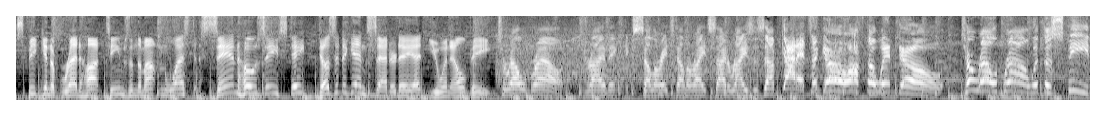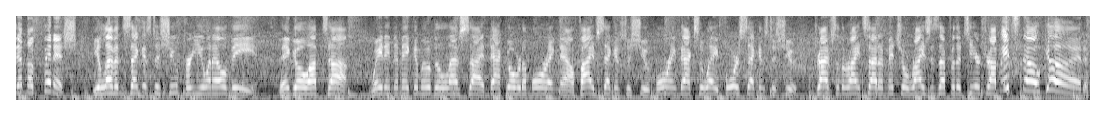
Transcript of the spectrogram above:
Speaking of red hot teams in the Mountain West, San Jose State does it again Saturday at UNLV. Terrell Brown driving, accelerates down the right side, rises up, got it to go off the window. Terrell Brown with the speed and the finish. 11 seconds to shoot for UNLV. They go up top, waiting to make a move to the left side. Back over to Mooring now. Five seconds to shoot. Mooring backs away. Four seconds to shoot. Drives to the right side of Mitchell. Rises up for the teardrop. It's no good.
